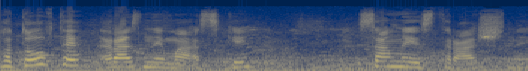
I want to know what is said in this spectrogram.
готовте різні маски, саме страшне,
